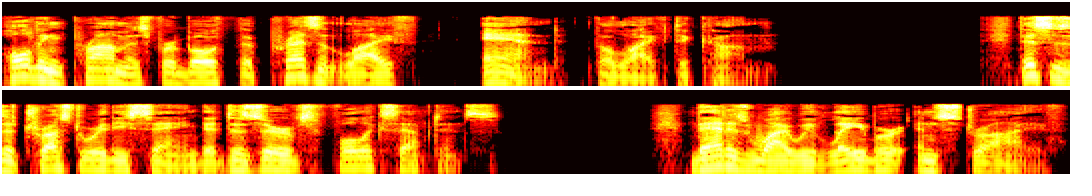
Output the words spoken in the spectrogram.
holding promise for both the present life and the life to come. This is a trustworthy saying that deserves full acceptance. That is why we labor and strive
